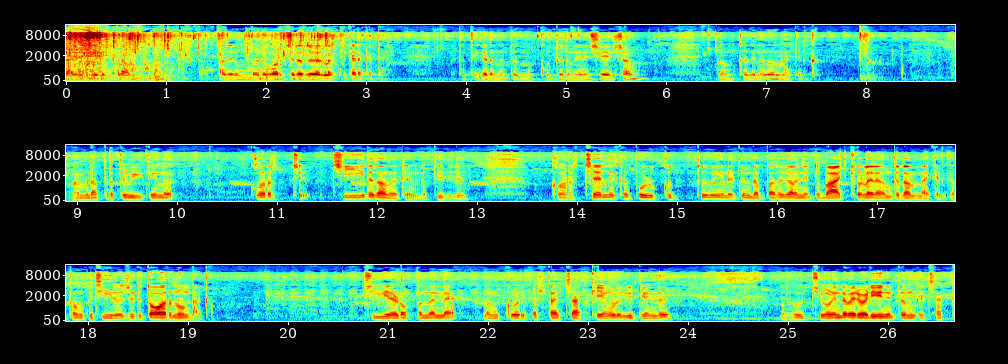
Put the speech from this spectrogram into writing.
കഴുകിയെടുക്കണം. അതിന് മുമ്പ് കുറച്ചൊരത് വെള്ളത്തിൽ കിടക്കട്ടെ. വെള്ളത്തിൽ കിടന്നിട്ടൊന്ന് കുതിർന്നതിന് ശേഷം നമുക്കതിനെ നന്നാക്കി എടുക്കാം നമ്മുടെ അപ്പുറത്തെ വീട്ടിൽ നിന്ന് കുറച്ച് ചീര തന്നിട്ടുണ്ട്. അപ്പോൾ ഇതിൽ കുറച്ചതിലൊക്കെ പുഴുക്കുത്ത് വീണിട്ടുണ്ട്. അപ്പോൾ അത് കളഞ്ഞിട്ട് ബാക്കിയുള്ളതെല്ലാം നമുക്ക് നന്നാക്കി എടുക്കാം അപ്പോൾ നമുക്ക് ചീര വെച്ചിട്ട് തോരനും ഉണ്ടാക്കാം. ചീരയുടെ ഒപ്പം തന്നെ നമുക്ക് ഒരു കഷ്ണം ചക്കയും കൂടി കിട്ടിയിട്ടുണ്ട്. നമ്മുടെ ഉച്ചയൂണിന്റെ പരിപാടി കഴിഞ്ഞിട്ട് നമുക്ക് ചക്ക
